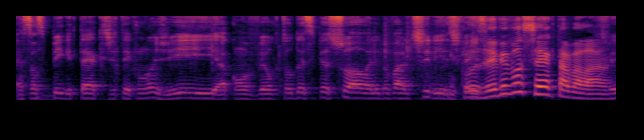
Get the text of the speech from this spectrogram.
essas big techs de tecnologia, conviveu com todo esse pessoal ali do Vale do Silício. Inclusive você que tava lá. Fez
